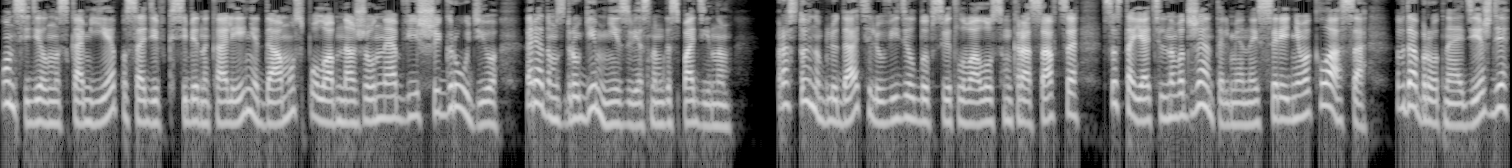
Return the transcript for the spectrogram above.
Он сидел на скамье, посадив к себе на колени даму с полуобнаженной обвисшей грудью, рядом с другим неизвестным господином. Простой наблюдатель увидел бы в светловолосом красавце состоятельного джентльмена из среднего класса, в добротной одежде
